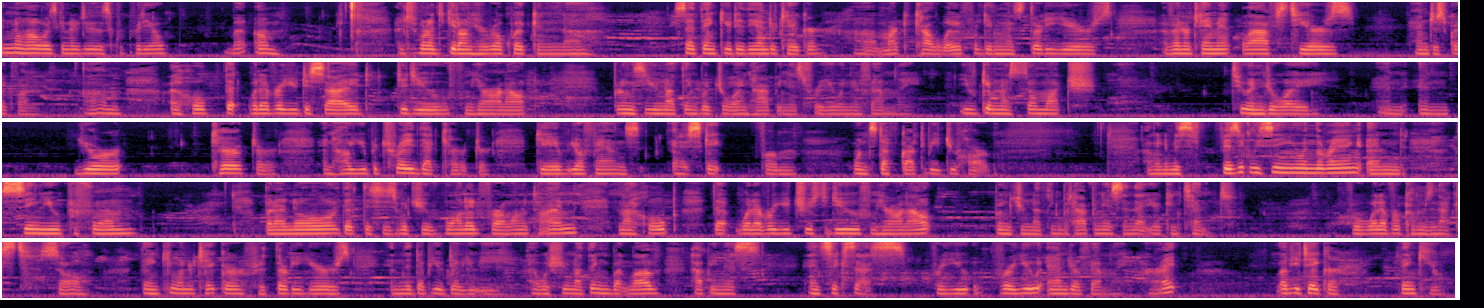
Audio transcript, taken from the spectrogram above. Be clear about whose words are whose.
Speaker 1: Didn't know how I was going to do this quick video. But, um, I just wanted to get on here real quick and, uh, say thank you to The Undertaker, uh, Mark Calaway, for giving us 30 years of entertainment, laughs, tears, and just great fun. Um, I hope that whatever you decide to do from here on out brings you nothing but joy and happiness for you and your family. You've given us so much to enjoy and and your character and how you betrayed that character gave your fans an escape from when stuff got to be too hard. I'm going to miss physically seeing you in the ring and seeing you perform. But I know that this is what you've wanted for a long time. And I hope that whatever you choose to do from here on out brings you nothing but happiness and that you're content for whatever comes next. So, thank you, Undertaker, for 30 years in the WWE. I wish you nothing but love, happiness, and success for you for you and your family. All right? Love you, Taker. Thank you.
